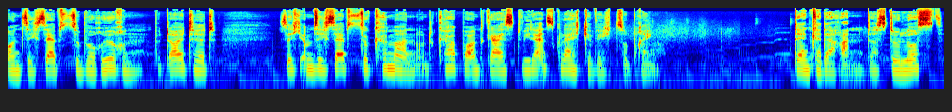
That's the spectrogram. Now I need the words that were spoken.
Und sich selbst zu berühren bedeutet, sich um sich selbst zu kümmern und Körper und Geist wieder ins Gleichgewicht zu bringen. Denke daran, dass du Lust,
